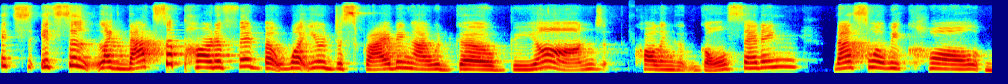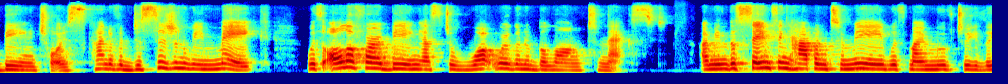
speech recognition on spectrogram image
it's it's a, like that's a part of it but what you're describing i would go beyond calling goal setting that's what we call being choice kind of a decision we make with all of our being as to what we're going to belong to next I mean, the same thing happened to me with my move to the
